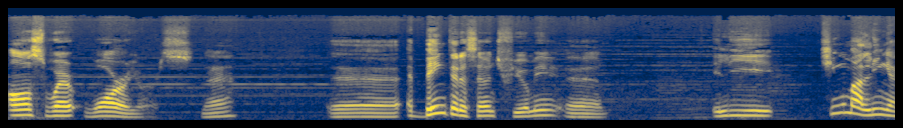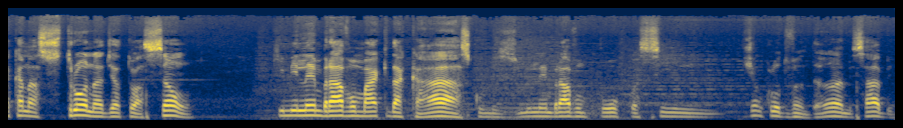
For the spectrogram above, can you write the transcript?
Ons Were Warriors, né? É, é, bem interessante o filme. É, ele tinha uma linha canastrona de atuação que me lembrava o Mark da Casco, me, lembrava um pouco assim Jean-Claude Van Damme, sabe?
